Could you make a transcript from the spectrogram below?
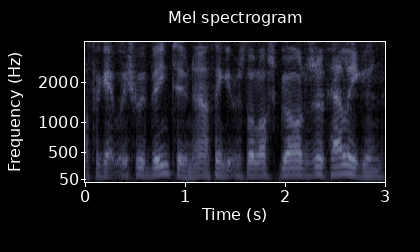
I forget which we'd been to now. I think it was the Lost Gardens of Heligan.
